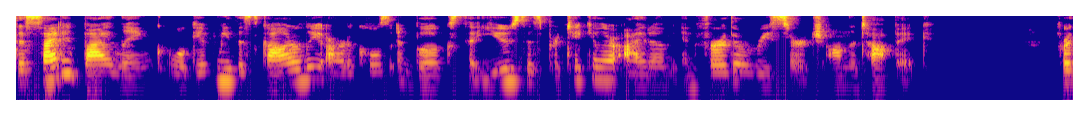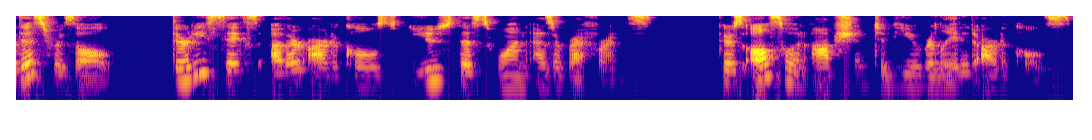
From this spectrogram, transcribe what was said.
The Cited By link will give me the scholarly articles and books that use this particular item in further research on the topic. For this result, 36 other articles use this one as a reference. There's also an option to view related articles.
